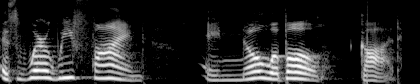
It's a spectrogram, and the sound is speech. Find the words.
is where we find a knowable God.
